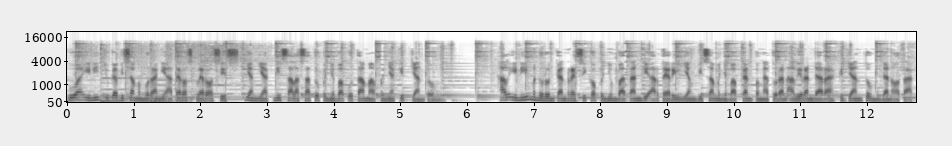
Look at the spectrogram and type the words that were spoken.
Buah ini juga bisa mengurangi aterosklerosis, yang yakni salah satu penyebab utama penyakit jantung. Hal ini menurunkan resiko penyumbatan di arteri yang bisa menyebabkan pengaturan aliran darah ke jantung dan otak.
